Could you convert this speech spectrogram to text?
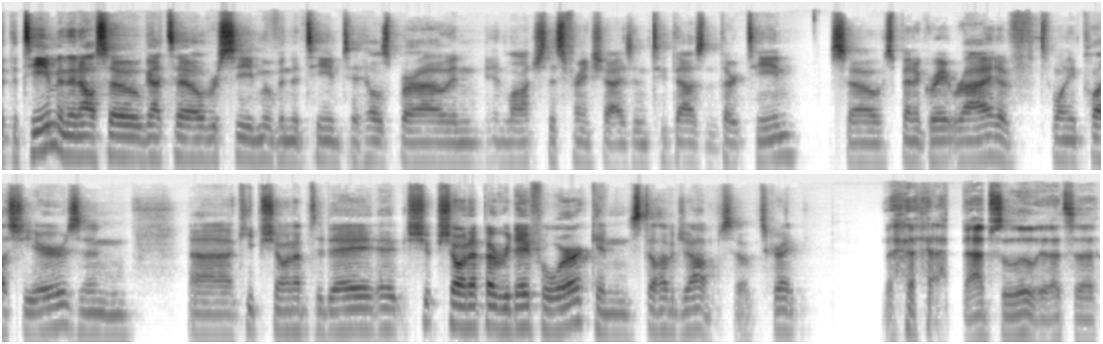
with the team. And then also got to oversee moving the team to Hillsboro and, and launch this franchise in 2013. So it's been a great ride of 20 plus years and uh, keep showing up today, sh- showing up every day for work and still have a job. So it's great. Absolutely. That's a,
